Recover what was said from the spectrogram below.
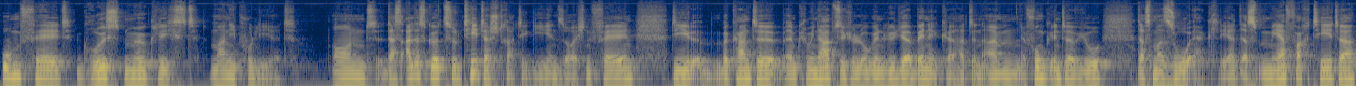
Umfeld größtmöglichst manipuliert. Und das alles gehört zur Täterstrategie in solchen Fällen. Die bekannte ähm, Kriminalpsychologin Lydia Bennecke hat in einem Funkinterview das mal so erklärt, dass Mehrfachtäter,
